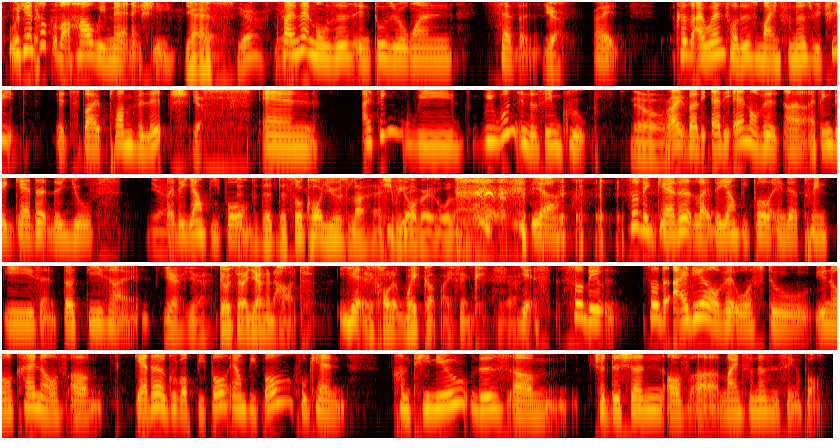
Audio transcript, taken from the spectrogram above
we can talk about how we met actually. Yes. Yeah. So I met Moses in 2017, Yeah. right? Because I went for this mindfulness retreat. It's by Plum Village. Yes. And I think we we weren't in the same group, No. right? But the, at the end of it, uh, I think they gathered the youths, Yeah. like the young people. the, the, the so-called youths lah. Actually, we all very old lah. yeah. So they gathered like the young people like in their 20s and 30s, right? Yeah, yeah. Those that are young and hot. Yes. And they called it wake up. I think. Yeah. Yes. So they so the idea of it was to, you know, kind of um, gather a group of people, young people who can continue this um, tradition of uh, mindfulness in Singapore.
